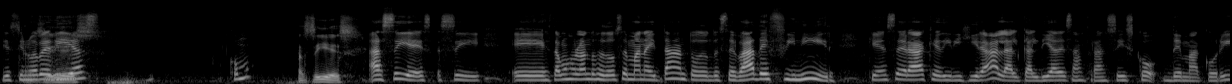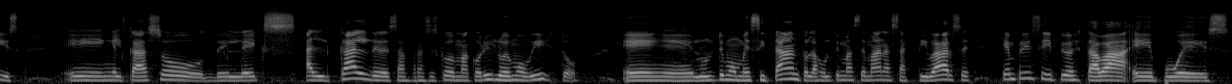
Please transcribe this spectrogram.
19 días. ¿Cómo? Así es. Así es, sí. Eh, estamos hablando de dos semanas y tanto, donde se va a definir quién será que dirigirá la alcaldía de San Francisco de Macorís. en el caso del ex alcalde de San Francisco de Macorís, lo hemos visto en el último mes y tanto, las últimas semanas, activarse, que en principio estaba eh, pues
